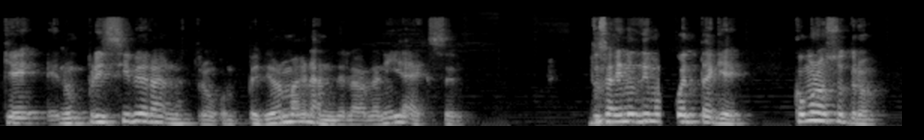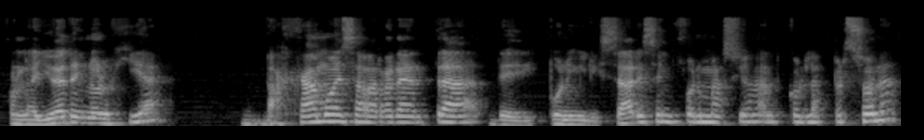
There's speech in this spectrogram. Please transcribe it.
que en un principio era nuestro competidor más grande, la planilla Excel. Entonces ahí nos dimos cuenta que, como nosotros, con la ayuda de tecnología, bajamos esa barrera de entrada de disponibilizar esa información con las personas,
